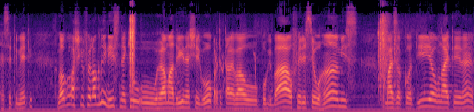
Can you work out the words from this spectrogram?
recentemente Logo, acho que foi logo no início, né, que o, o Real Madrid, né, chegou para tentar levar o Pogba, ofereceu o Rames, mas a quantia, o United, né,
